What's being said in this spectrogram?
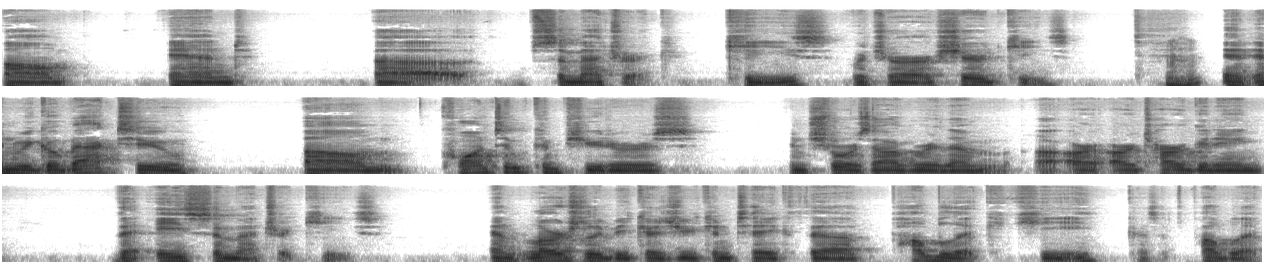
um, and uh, symmetric keys, which are shared keys. Mm-hmm. And, and, we go back to um, quantum computers and Shor's algorithm are, are targeting the asymmetric keys. And largely because you can take the public key, because it's public,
